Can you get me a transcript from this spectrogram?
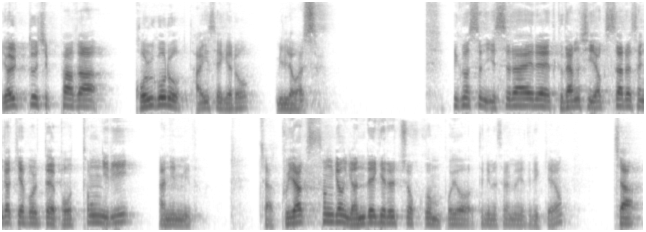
열두 지파가 골고루 다윗에게로 밀려왔어요. 이것은 이스라엘의 그 당시 역사를 생각해 볼 때 보통 일이 아닙니다. 자, 구약 성경 연대기를 조금 보여드리며 설명해 드릴게요. 자,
